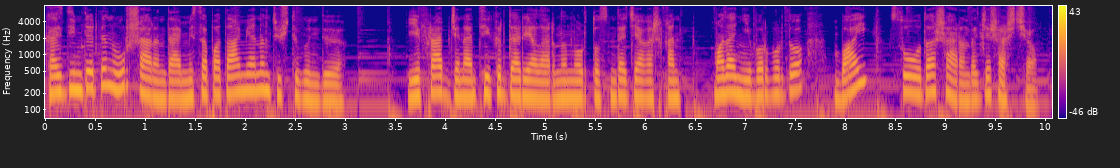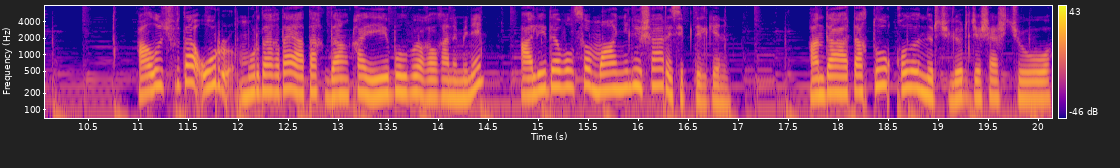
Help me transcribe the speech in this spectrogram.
каздимдердин ур шаарында месопотамиянын түштүгүндө ефрат жана тигр дарыяларынын ортосунда жайгашкан маданий борбордо бай соода шаарында жашашчу. Ал учурда ур мурдагыдай атак даңкка ээ болбой калганы менен али да болсо маанилүү шаар эсептелген. Анда атактуу кол өнөрчүлөр жашашчу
